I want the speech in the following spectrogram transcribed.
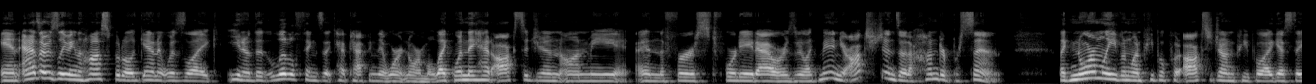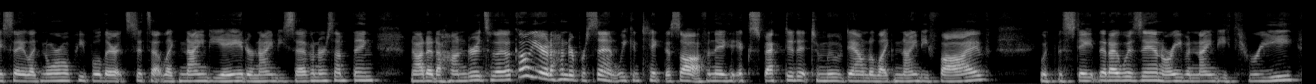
And as I was leaving the hospital, again, it was like, you know, the little things that kept happening that weren't normal. Like when they had oxygen on me in the first 48 hours, they're like, man, your oxygen's at 100%. Like normally, even when people put oxygen on people, I guess they say like normal people there, it sits at like 98 or 97 or something, not at 100. So they're like, oh, you're at 100%. We can take this off. And they expected it to move down to like 95 with the state that I was in, or even 93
